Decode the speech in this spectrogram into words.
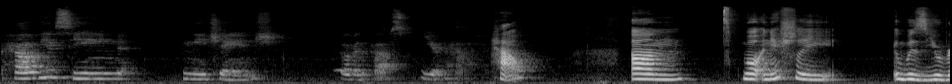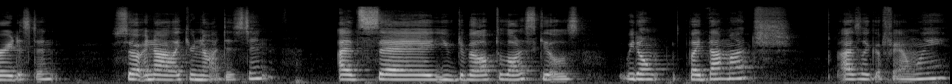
how have you seen me change over the past year and a half? How? Um, well, initially it was you're very distant, so and now like you're not distant. I'd say you've developed a lot of skills. We don't fight that much as like a family.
